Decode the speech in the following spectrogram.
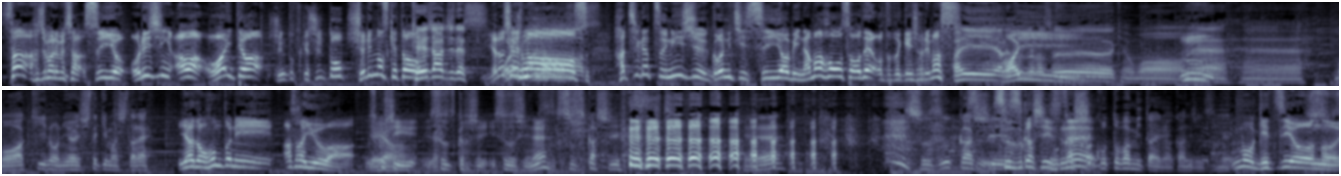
さあ始まりました。水曜オリジンアワーお相手はしんとつけしんとしゅりのすけとケージャージです。よろしくお願いします。8月25日水曜日生放送でお届けしております、はいありがとうございます、はい。今日もね、えーもう秋の匂いしてきましたね。いやでも本当に朝夕は少いやいしや。涼かしい涼しいね。涼かしい、えー？涼かしい。涼かしいですね。昔言葉みたいな感じですね。もう月曜の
